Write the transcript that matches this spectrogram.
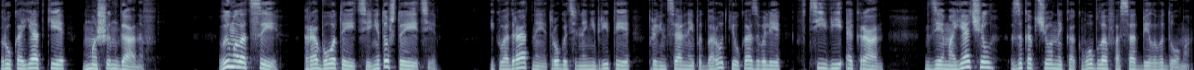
рукоятки машинганов. «Вы молодцы! Работаете, не то что эти!» и квадратные, трогательно небритые провинциальные подбородки указывали в ТВ-экран, где маячил закопченный, как вобла, фасад Белого дома.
